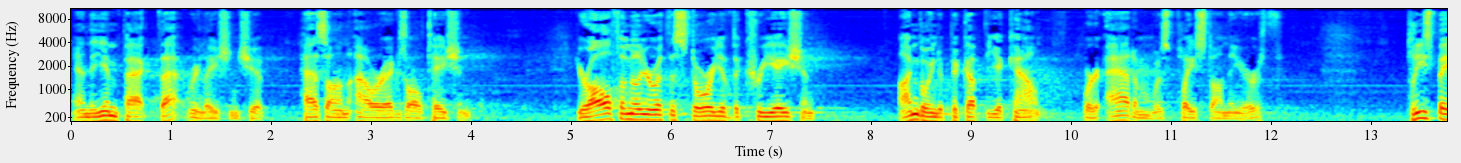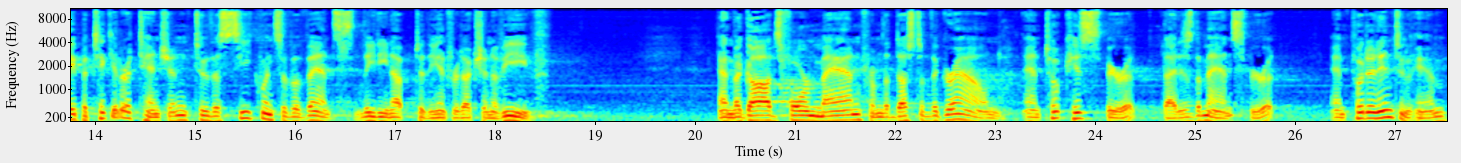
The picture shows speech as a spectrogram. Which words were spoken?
and the impact that relationship has on our exaltation. You're all familiar with the story of the creation. I'm going to pick up the account where Adam was placed on the earth. Please pay particular attention to the sequence of events leading up to the introduction of Eve. And the gods formed man from the dust of the ground and took his spirit that is the man spirit, and put it into him,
